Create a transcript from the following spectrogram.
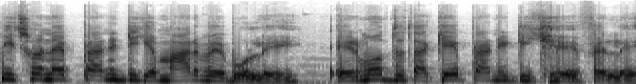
পিছনে প্রাণীটিকে মারবে বলে। এর মধ্যে তাকে প্রাণীটি খেয়ে ফেলে।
